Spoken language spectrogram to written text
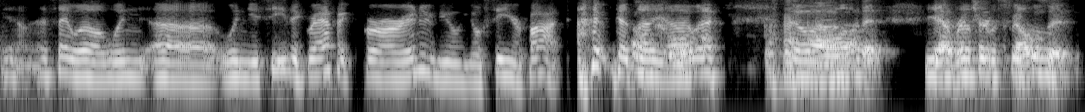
you know, I say, well, when uh, when you see the graphic for our interview, you'll see your font because oh, cool. I, uh, you know, I love it. Yeah, yeah Richard spells cool. it.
